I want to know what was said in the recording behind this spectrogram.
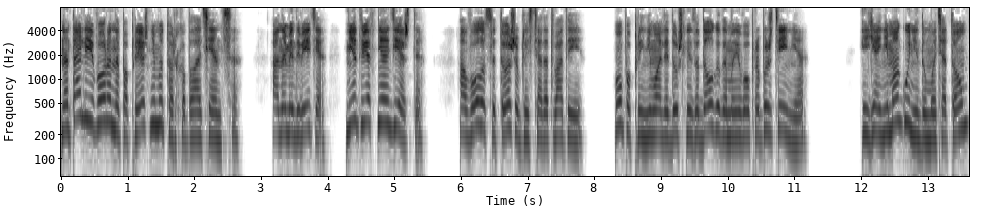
На талии ворона по-прежнему только полотенце, а на медведе нет верхней одежды, а волосы тоже блестят от воды. Оба принимали душ незадолго до моего пробуждения. И я не могу не думать о том,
